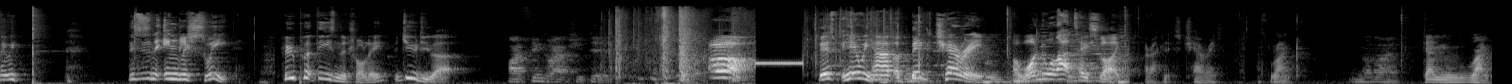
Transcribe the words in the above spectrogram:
Maybe. This is an English sweet. Who put these in the trolley? Did you do that? I think I actually did. Oh! This here we have a big cherry. I wonder what that tastes like. I reckon it's cherry. That's rank. Not nice. Damn rank.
